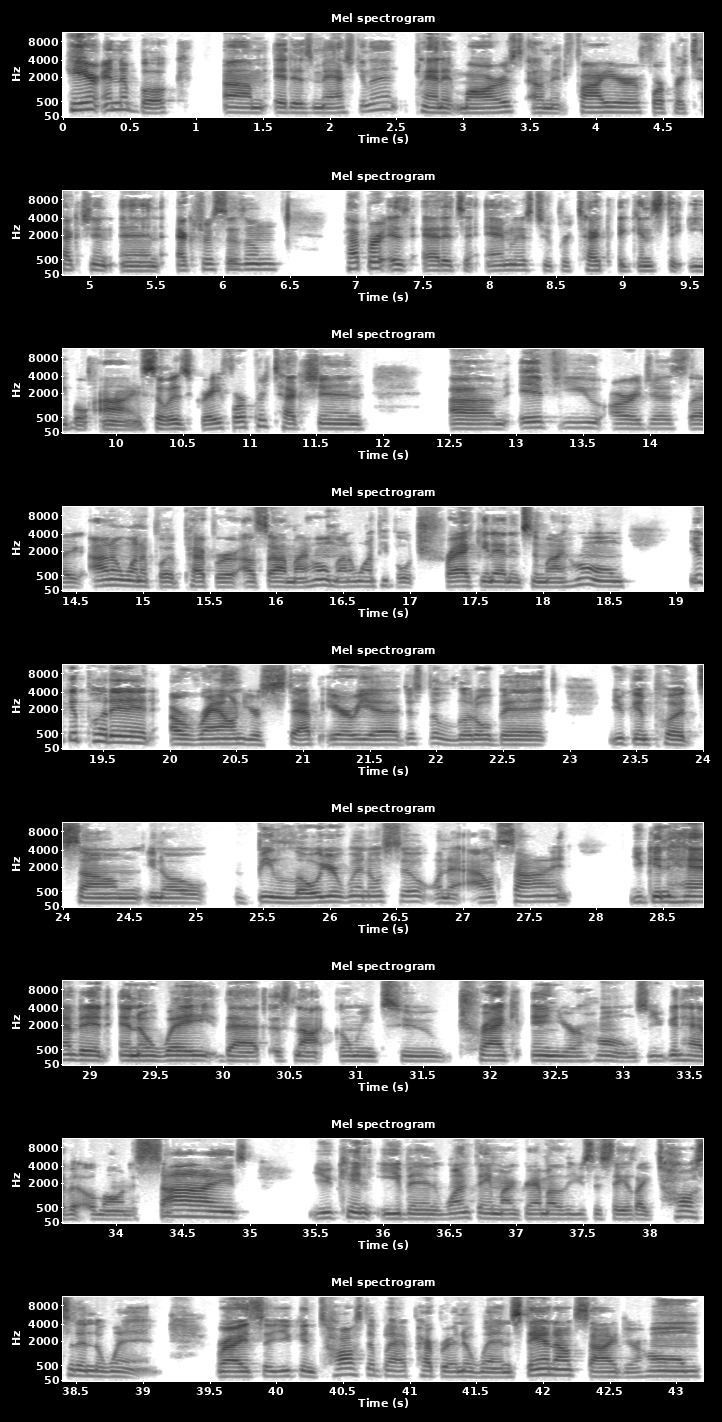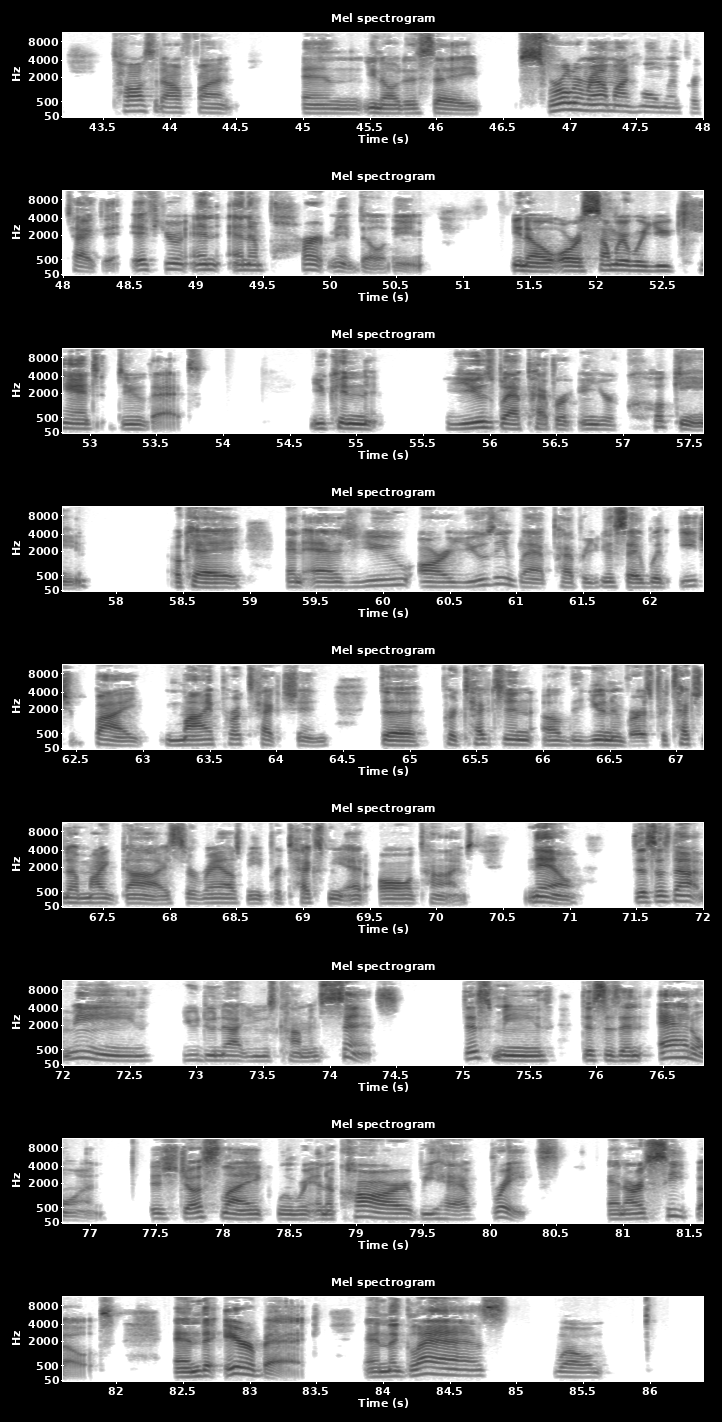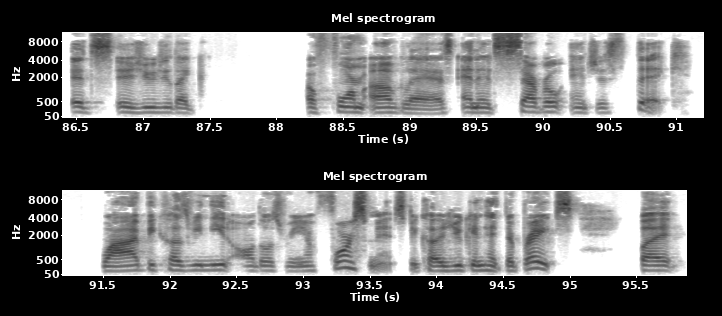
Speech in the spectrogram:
here in the book, um, it is masculine, planet Mars, element fire for protection and exorcism. Pepper is added to amulets to protect against the evil eye. So it's great for protection. Um, if you are just like, I don't want to put pepper outside my home, I don't want people tracking that into my home, you can put it around your step area just a little bit. You can put some, you know, below your windowsill on the outside you can have it in a way that is not going to track in your home. So you can have it along the sides. You can even, one thing my grandmother used to say is like, toss it in the wind, right? So you can toss the black pepper in the wind, stand outside your home, toss it out front, and, you know, just say, swirl around my home and protect it. If you're in an apartment building, you know, or somewhere where you can't do that, you can use black pepper in your cooking Okay. And as you are using black pepper, you can say, with each bite, my protection, the protection of the universe, protection of my guide surrounds me, protects me at all times. Now, this does not mean you do not use common sense. This means this is an add on. It's just like when we're in a car, we have brakes and our seatbelts and the airbag and the glass. Well, it's is usually like a form of glass and it's several inches thick. Why? Because we need all those reinforcements because you can hit the brakes, but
